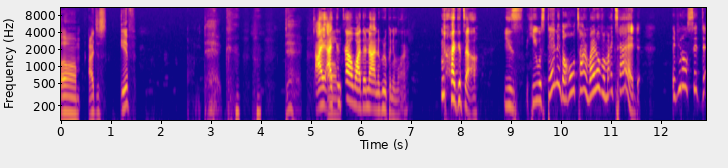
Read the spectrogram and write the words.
um, I just if, dag, dag. I I Um, can tell why they're not in the group anymore. I can tell. He's he was standing the whole time right over Mike's head. If you don't sit down,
